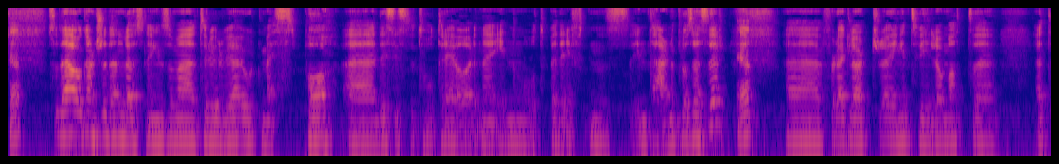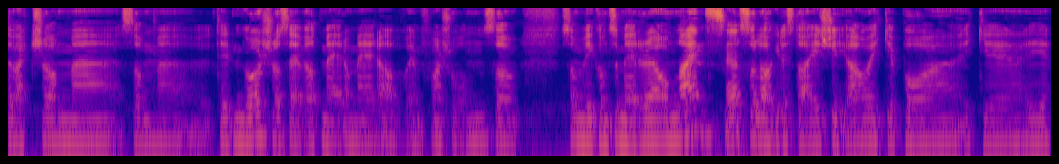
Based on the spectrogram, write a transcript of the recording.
Ja. Så det er jo kanskje den løsningen som jeg tror vi har gjort mest på eh, de siste to-tre årene inn mot bedriftens interne prosesser. ja, Eh, for det er klart, ingen tvil om at eh, etter hvert som, eh, som eh, tiden går, så ser vi at mer og mer av informasjonen som, som vi konsumerer online, så, Ja. også lagres da i skya og ikke, på, eh, ikke i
